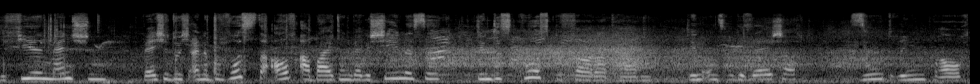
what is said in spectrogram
Die vielen Menschen, welche durch eine bewusste Aufarbeitung der Geschehnisse den Diskurs gefördert haben, den unsere Gesellschaft so dringend braucht,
